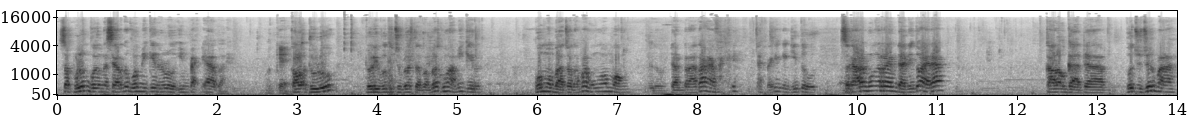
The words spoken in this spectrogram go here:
sebelum gua nge-share tuh gua mikir dulu impactnya apa Oke. kalau dulu 2017 18 gua gak mikir gua mau baca apa gua ngomong gitu dan ternyata efeknya efeknya kayak gitu sekarang gua ngerem dan itu akhirnya kalau nggak ada gua jujur malah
